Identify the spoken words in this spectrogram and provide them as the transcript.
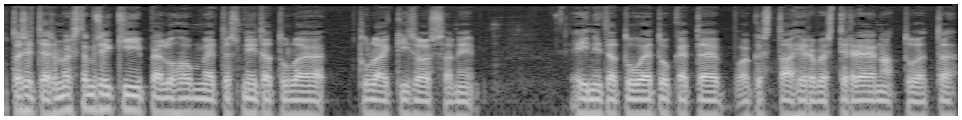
mutta sitten esimerkiksi tämmöisiä kiipeilyhommia, että jos niitä tulee, tulee kisoissa, niin ei niitä tule etukäteen oikeastaan hirveästi reenattu, että,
